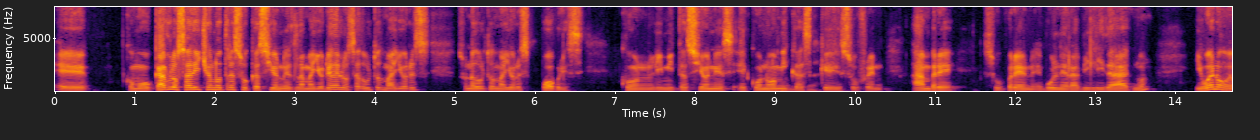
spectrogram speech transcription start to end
eh, como Carlos ha dicho en otras ocasiones, la mayoría de los adultos mayores son adultos mayores pobres, con limitaciones económicas que sufren hambre, sufren eh, vulnerabilidad, ¿no? Y bueno,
